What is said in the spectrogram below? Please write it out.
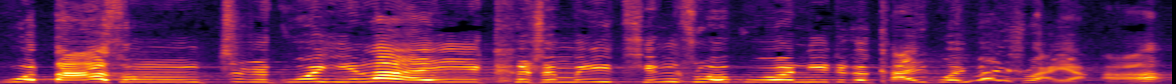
我大宋治国以来，可是没听说过你这个开国元帅呀，啊！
